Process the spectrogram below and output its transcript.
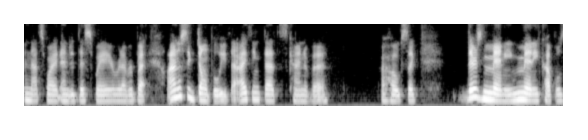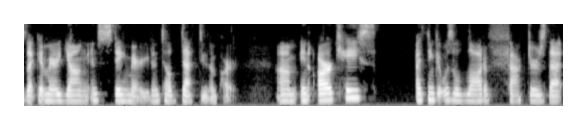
and that's why it ended this way or whatever. But I honestly don't believe that. I think that's kind of a a hoax. Like there's many, many couples that get married young and stay married until death do them part. Um, in our case, I think it was a lot of factors that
